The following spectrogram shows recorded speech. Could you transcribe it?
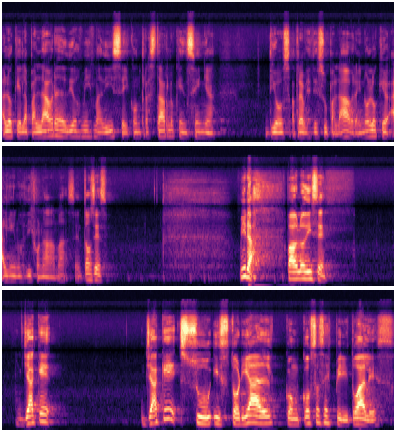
a lo que la palabra de Dios misma dice y contrastar lo que enseña Dios a través de su palabra y no lo que alguien nos dijo nada más. Entonces, mira, Pablo dice, ya que ya que su historial con cosas espirituales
